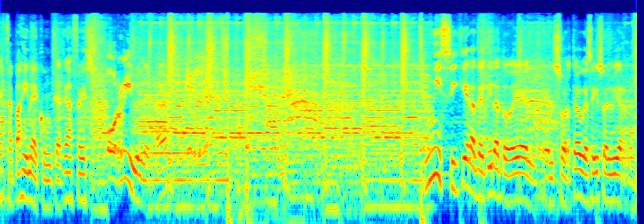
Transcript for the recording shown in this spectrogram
Esta página de CONCACAF es horrible. Ni siquiera te tira todavía el, el sorteo que se hizo el viernes.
